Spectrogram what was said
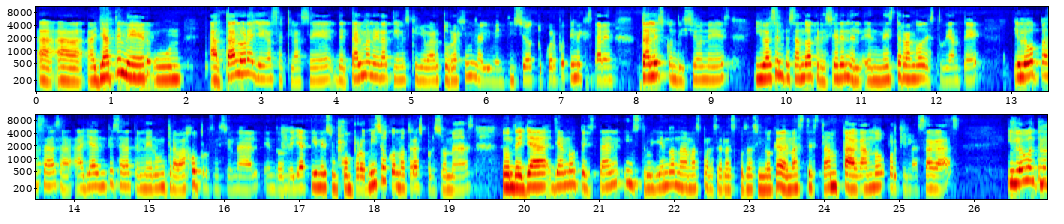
a, ya tener un, a tal hora llegas a clase, de tal manera tienes que llevar tu régimen alimenticio, tu cuerpo tiene que estar en tales condiciones y vas empezando a crecer en, el, en este rango de estudiante y luego pasas a, ya empezar a tener un trabajo profesional en donde ya tienes un compromiso con otras personas, donde ya, ya no te están instruyendo nada más para hacer las cosas, sino que además te están pagando porque las hagas. Y luego entra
